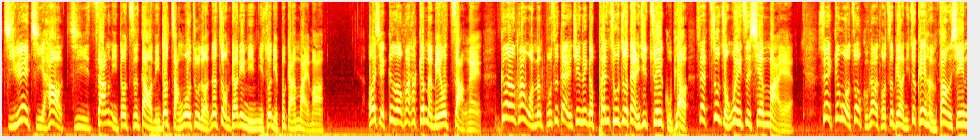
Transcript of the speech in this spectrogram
几月几号几张你都知道，你都掌握住的。那这种标的你，你你说你不敢买吗？而且更何况它根本没有涨哎，更何况我们不是带你去那个喷出之后带你去追股票，在这种位置先买哎，所以跟我做股票投资票，你就可以很放心，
